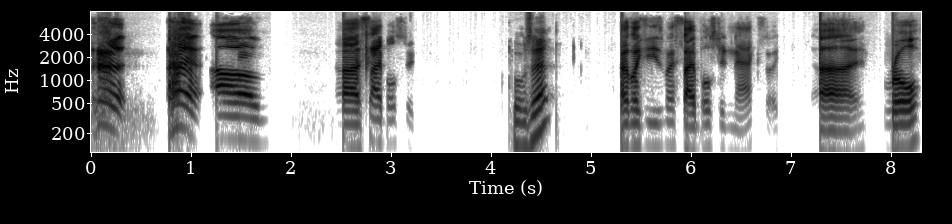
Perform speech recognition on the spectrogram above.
um, uh, Psi-Bolstered. what was that? I'd like to use my Psi-Bolstered knack. So uh, roll.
